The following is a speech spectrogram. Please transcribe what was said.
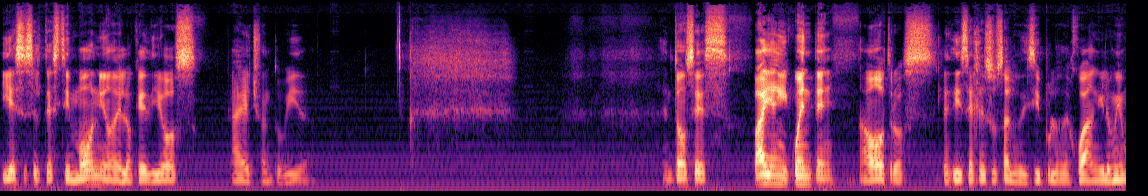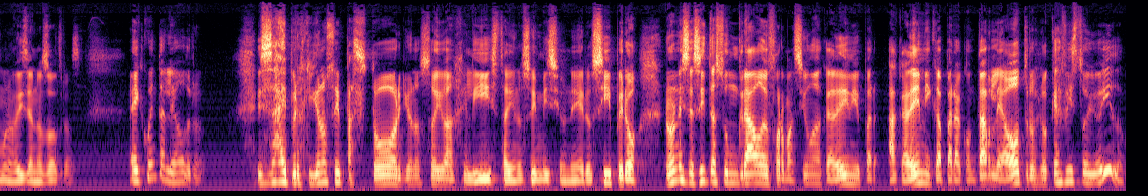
y ese es el testimonio de lo que Dios ha hecho en tu vida. Entonces, vayan y cuenten a otros, les dice Jesús a los discípulos de Juan y lo mismo nos dice a nosotros. Hey, cuéntale a otro. dices, ay, pero es que yo no soy pastor, yo no soy evangelista, yo no soy misionero. Sí, pero no necesitas un grado de formación académica para contarle a otros lo que has visto y oído.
